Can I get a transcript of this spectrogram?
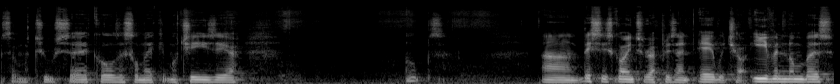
so my two circles, this will make it much easier. Oops. And this is going to represent A, which are even numbers,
